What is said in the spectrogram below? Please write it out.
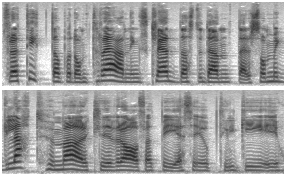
för att titta på de träningsklädda studenter som med glatt humör kliver av för att bege sig upp till GIH.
